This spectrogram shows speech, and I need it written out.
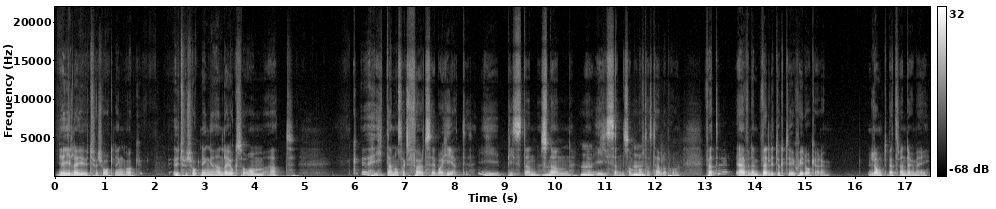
jag gillar ju utförsåkning och utförsåkning handlar ju också om att hitta någon slags förutsägbarhet i pisten, snön, Mm. eh, isen som man Mm. oftast tävlar på. För att även en väldigt duktig skidåkare, långt bättre än dig och mig,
